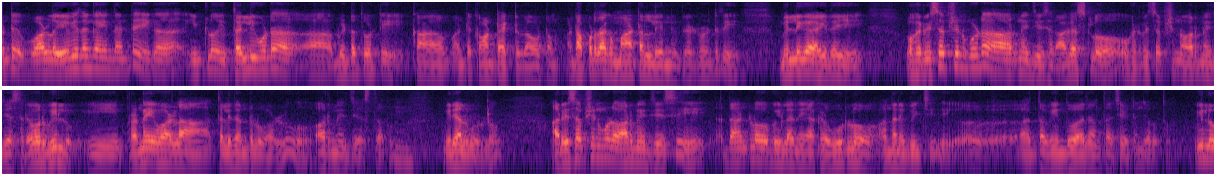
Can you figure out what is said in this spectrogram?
అంటే వాళ్ళు ఏ విధంగా అయిందంటే ఇక ఇంట్లో ఈ తల్లి కూడా ఆ బిడ్డతోటి కా అంటే కాంటాక్ట్ రావటం అంటే అప్పటిదాకా మాటలు లేనిటటువంటిది మెల్లిగా ఇదయ్యి ఒక రిసెప్షన్ కూడా ఆర్గనైజ్ చేశారు. ఆగస్ట్లో ఒక రిసెప్షన్ ఆర్గనైజ్ చేస్తారు. ఎవరు వీళ్ళు? ఈ ప్రణయ్ వాళ్ళ తల్లిదండ్రులు వాళ్ళు ఆర్గనైజ్ చేస్తారు. మిర్యాలగూడలో. ఆ రిసెప్షన్ కూడా ఆర్గనైజ్ చేసి దాంట్లో వీళ్ళని అక్కడ ఊర్లో అందరిని పిలిచి అంత విందు అదంతా చేయడం జరుగుతుంది. వీళ్ళు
